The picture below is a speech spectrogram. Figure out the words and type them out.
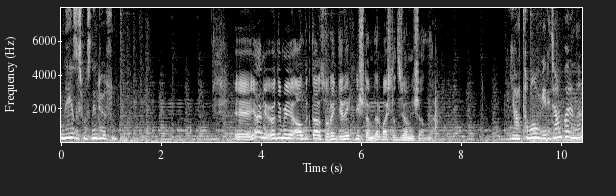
Ne yazışması ne diyorsun? Ee, yani ödemeyi aldıktan sonra gerekli işlemler başlatacağım inşallah. Ya tamam vereceğim paranı.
